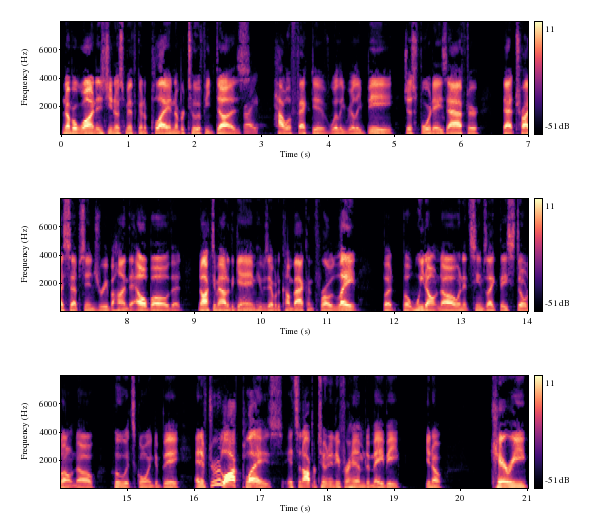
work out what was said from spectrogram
Number one, is Geno Smith going to play? And number two, if he does, right. how effective will he really be just four days after that triceps injury behind the elbow that knocked him out of the game? He was able to come back and throw late, but but we don't know, and it seems like they still don't know who it's going to be. And if Drew Lock plays, it's an opportunity for him to maybe, you know, carry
